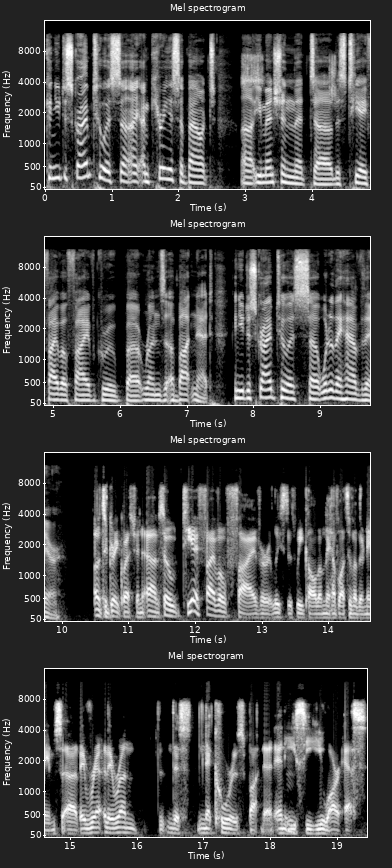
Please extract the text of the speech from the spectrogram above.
Can you describe to us? Uh, I, am curious about. Uh, you mentioned that uh, this TA505 group uh, runs a botnet. Can you describe to us uh, what do they have there? Oh, it's a great question. Um, so TA505, or at least as we call them, they have lots of other names. they they run this Necurs botnet, N E C U R S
